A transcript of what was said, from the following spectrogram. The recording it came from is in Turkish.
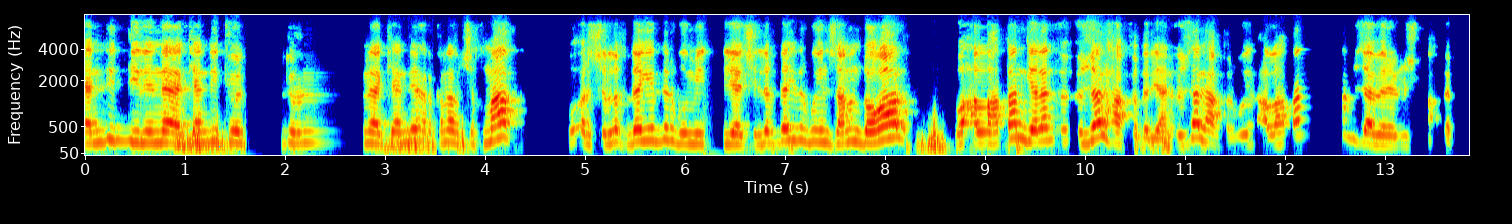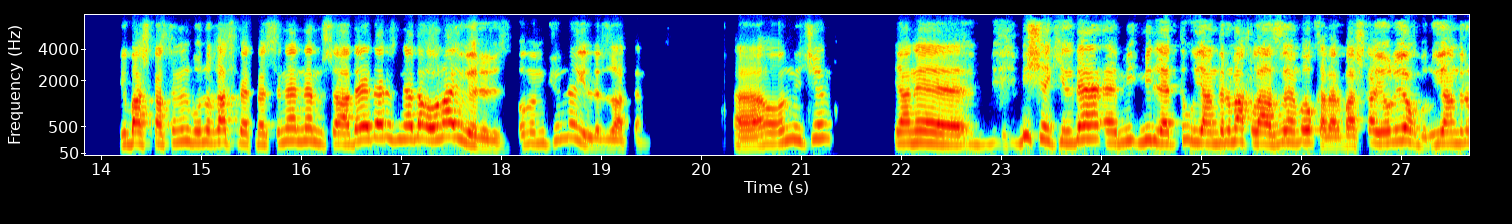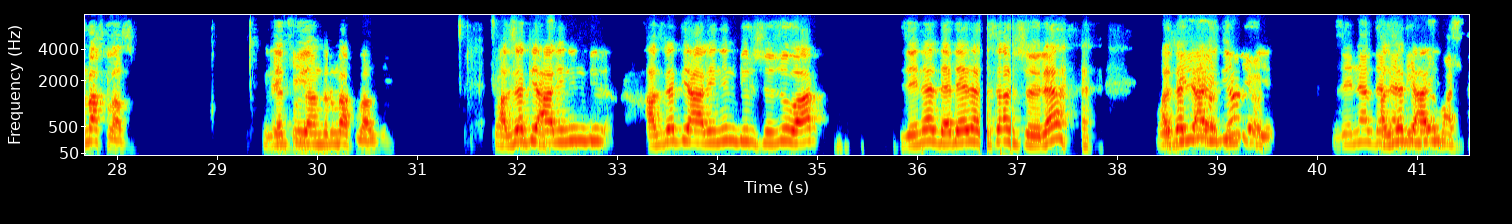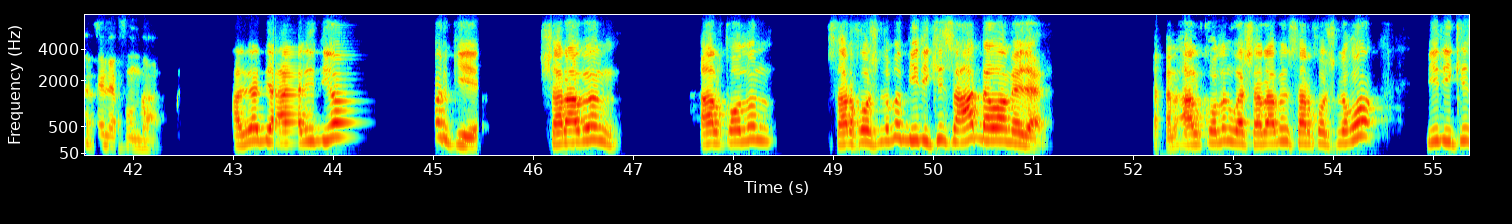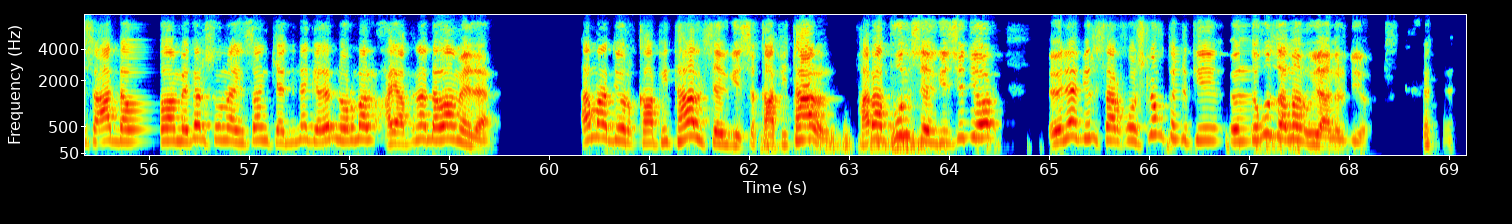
kendi diline, kendi kültürüne, kendi ırkına çıkmak bu ırkçılık değildir, bu milliyetçilik değildir. Bu insanın doğal ve Allah'tan gelen özel hakkıdır yani. Özel haktır. Bu Allah'tan bize verilmiş haktır. Bir başkasının bunu gasp etmesine ne müsaade ederiz ne de onay veririz. O mümkün değildir zaten. Ee, onun için yani bir şekilde e, mi- milleti uyandırmak lazım. O kadar. Başka yolu yoktur. Uyandırmak lazım. Milleti Peki. uyandırmak lazım. Çok Hazreti çok Ali'nin bir Hazreti Ali'nin bir sözü var. Zeynel dedeye de sen söyle. Hazreti biliyor, Ali diyor biliyor. ki Zeynel dede Hazreti dinliyor Ali- başka telefonda. Hazreti Ali diyor ki şarabın, alkolün sarhoşluğu bir iki saat devam eder. Yani alkolün ve şarabın sarhoşluğu bir iki saat devam eder sonra insan kendine gelir normal hayatına devam eder. Ama diyor kapital sevgisi, kapital, para pul sevgisi diyor öyle bir sarhoşluktur ki öldüğü zaman uyanır diyor.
